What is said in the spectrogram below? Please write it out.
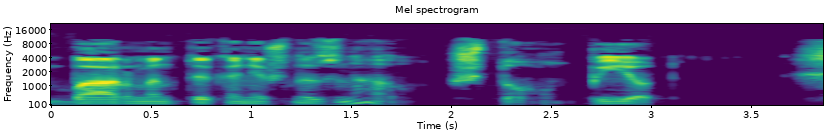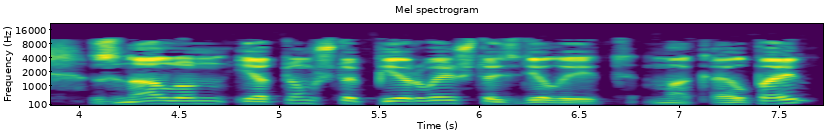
Бармен-то, конечно, знал, что он пьет. Знал он и о том, что первое, что сделает Мак Элпайн,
